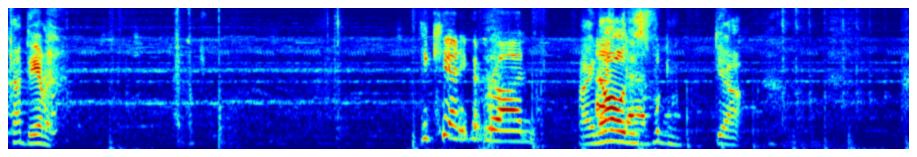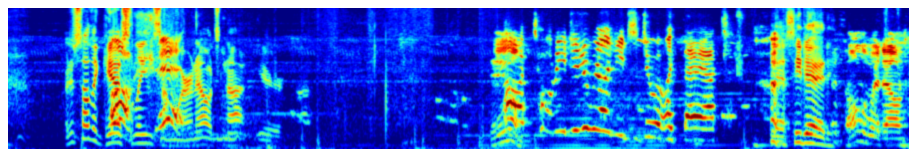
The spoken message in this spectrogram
God damn it. He can't even run. I know, I'm this dead. is fucking. Yeah. I just saw the gasoline oh, shit. somewhere. Now it's not here. Damn, Oh, Tony, did you really need to do it like that? Yes, he did. it's all the way down.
